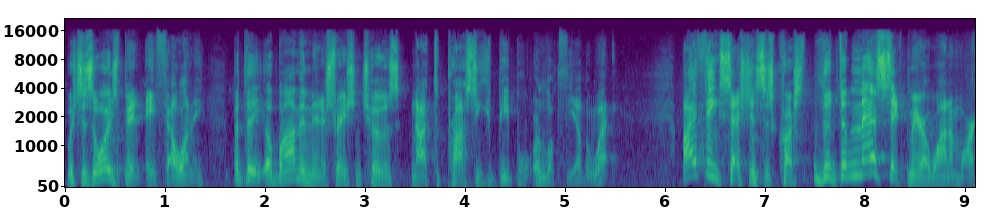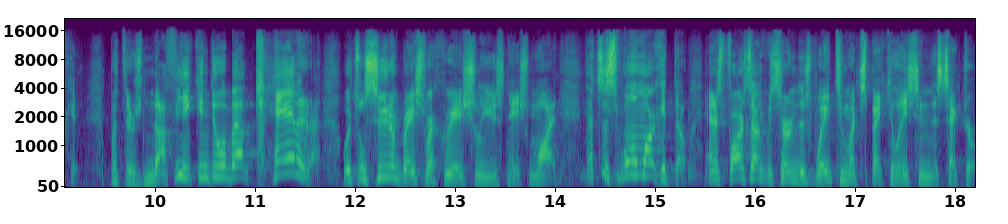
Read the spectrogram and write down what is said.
which has always been a felony. But the Obama administration chose not to prosecute people or look the other way. I think Sessions has crushed the domestic marijuana market, but there's nothing he can do about Canada, which will soon embrace recreational use nationwide. That's a small market, though, and as far as I'm concerned, there's way too much speculation in the sector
